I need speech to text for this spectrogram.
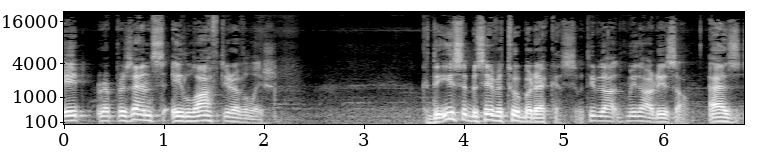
it represents a lofty revelation. As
